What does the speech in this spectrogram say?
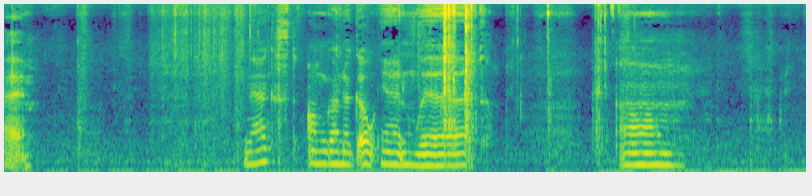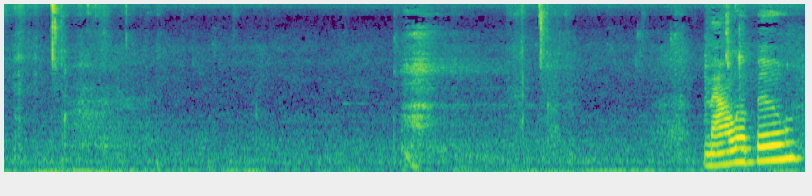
Okay. Next, I'm going to go in with um, Malibu.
